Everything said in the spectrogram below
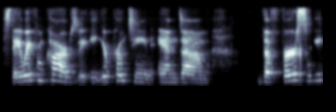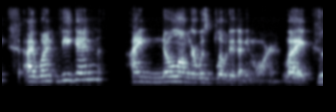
stay away from carbs. Eat your protein. And um, the first week I went vegan, I no longer was bloated anymore. Like, yeah.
